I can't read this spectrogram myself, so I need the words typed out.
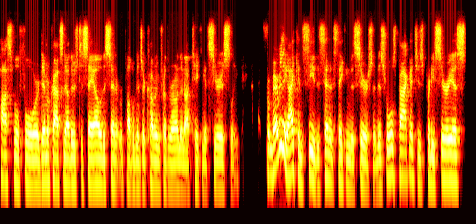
possible for Democrats and others to say, oh, the Senate Republicans are covering for their own, they're not taking it seriously. From everything I can see, the Senate's taking this seriously. This rules package is pretty serious.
